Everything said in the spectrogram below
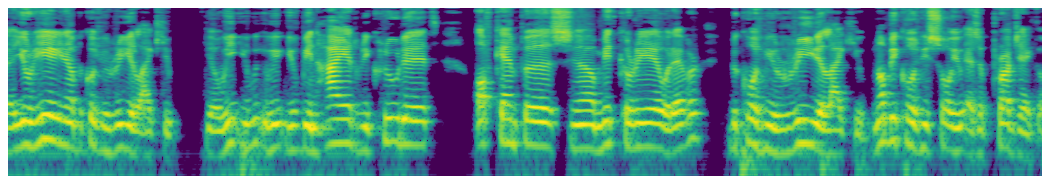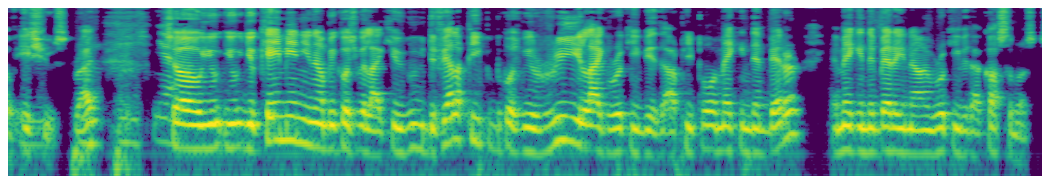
uh, you're here, you know, because we really like you. You know, we, you, we, you've been hired, recruited, off campus, you know, mid career, whatever, because we really like you, not because we saw you as a project of issues, right? Mm-hmm. Yeah. So you, you, you came in, you know, because we like you. We develop people because we really like working with our people and making them better and making them better, you know, working with our customers.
